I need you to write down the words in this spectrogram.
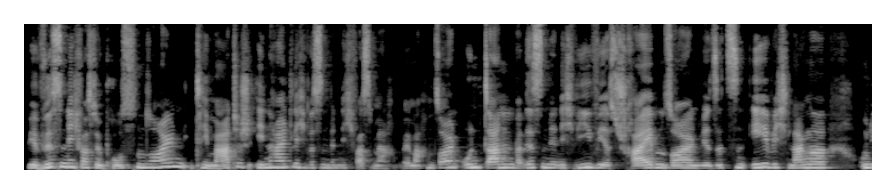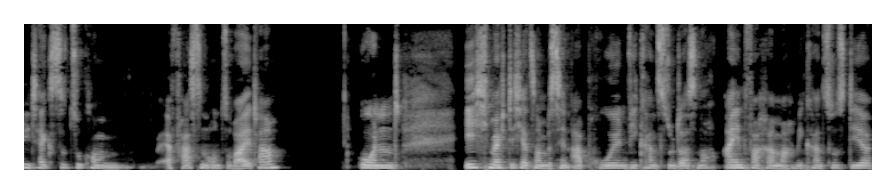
Wir wissen nicht, was wir posten sollen. Thematisch, inhaltlich wissen wir nicht, was wir machen sollen. Und dann wissen wir nicht, wie wir es schreiben sollen. Wir sitzen ewig lange, um die Texte zu erfassen und so weiter. Und ich möchte dich jetzt noch ein bisschen abholen. Wie kannst du das noch einfacher machen? Wie kannst du es dir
